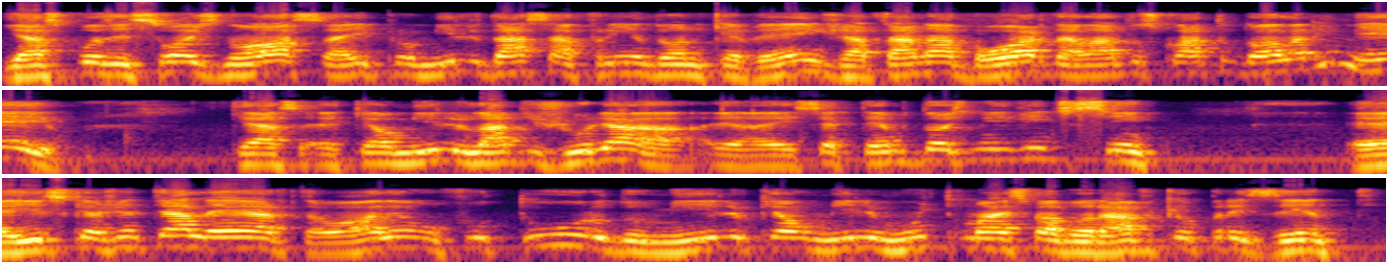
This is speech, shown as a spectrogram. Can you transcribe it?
e as posições nossas aí para o milho da safrinha do ano que vem já está na borda lá dos 4 dólares e meio, que é, que é o milho lá de julho a, a, em setembro de 2025. É isso que a gente alerta. Olha o futuro do milho, que é um milho muito mais favorável que o presente.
